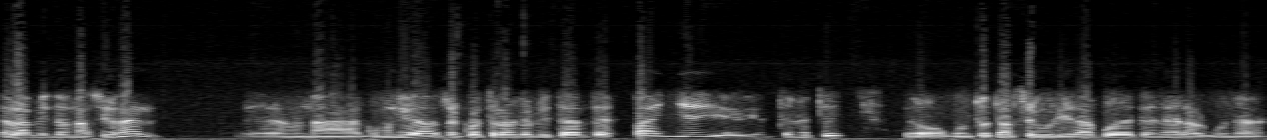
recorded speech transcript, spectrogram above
el ámbito nacional. Es una comunidad donde se encuentra la capital de España y evidentemente con total seguridad puede tener alguna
